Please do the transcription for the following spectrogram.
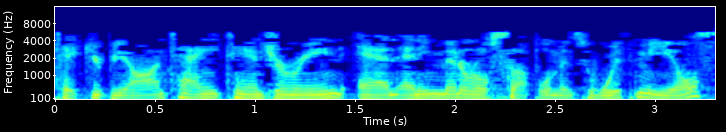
Take your Beyond Tangy Tangerine and any mineral supplements with meals,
